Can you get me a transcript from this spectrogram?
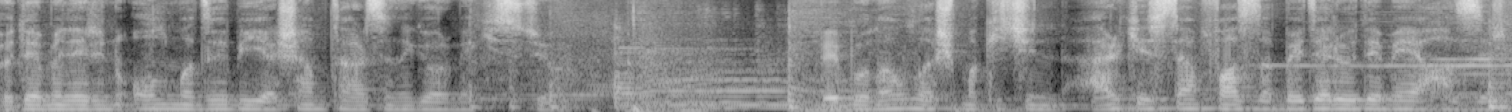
Ödemelerin olmadığı bir yaşam tarzını görmek istiyorum. Ve buna ulaşmak için herkesten fazla bedel ödemeye hazırım.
